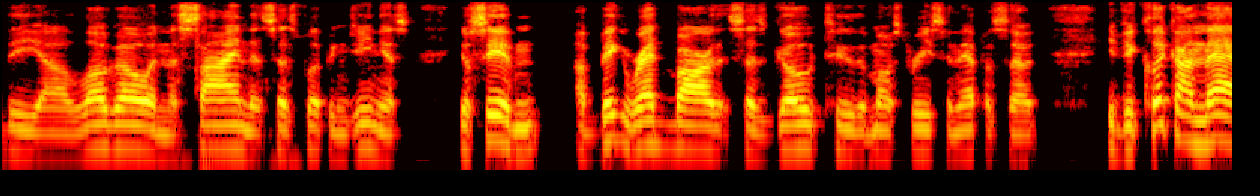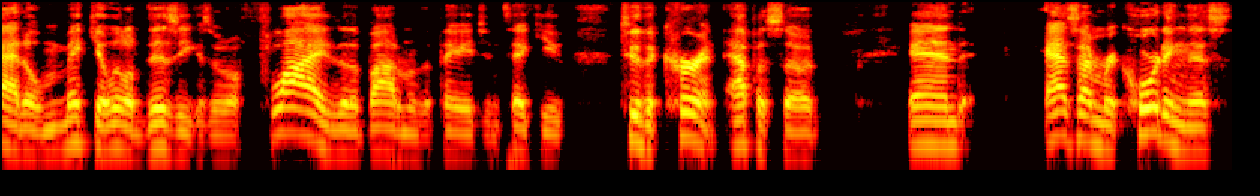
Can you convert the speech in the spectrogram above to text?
the uh, logo and the sign that says Flipping Genius, you'll see a, a big red bar that says "Go to the most recent episode." If you click on that, it'll make you a little dizzy because it will fly to the bottom of the page and take you to the current episode. And as I'm recording this,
